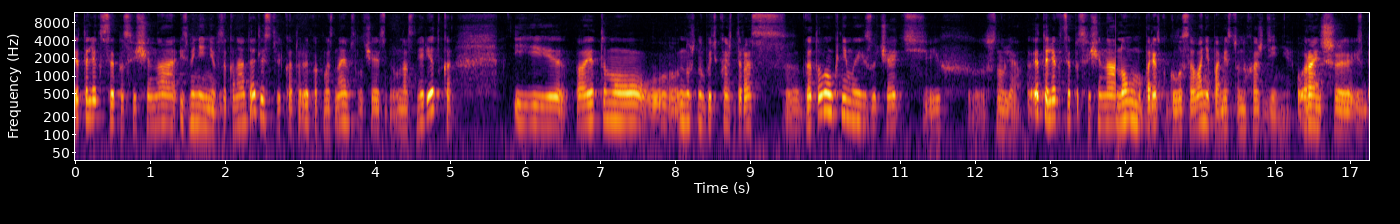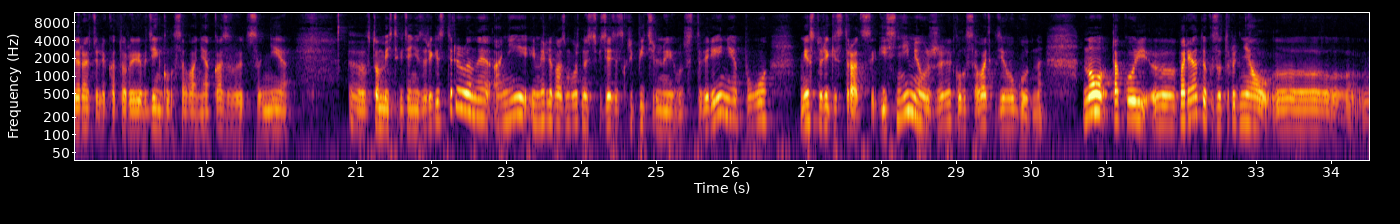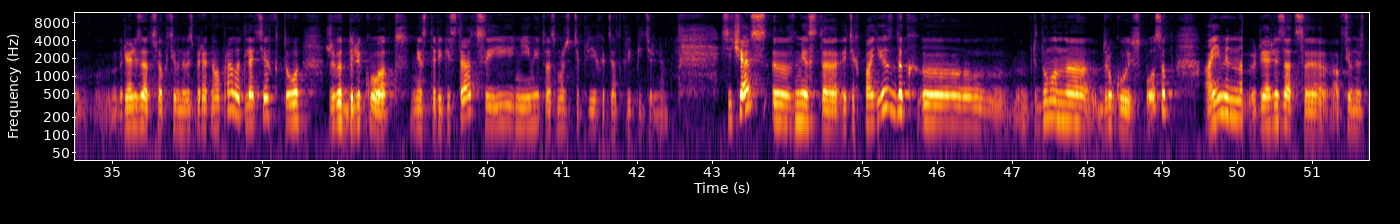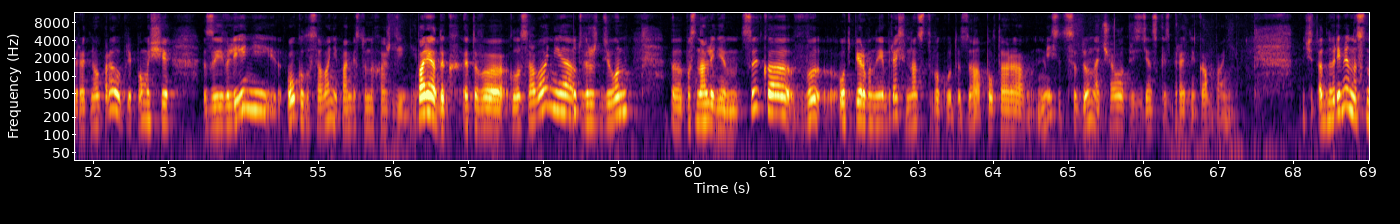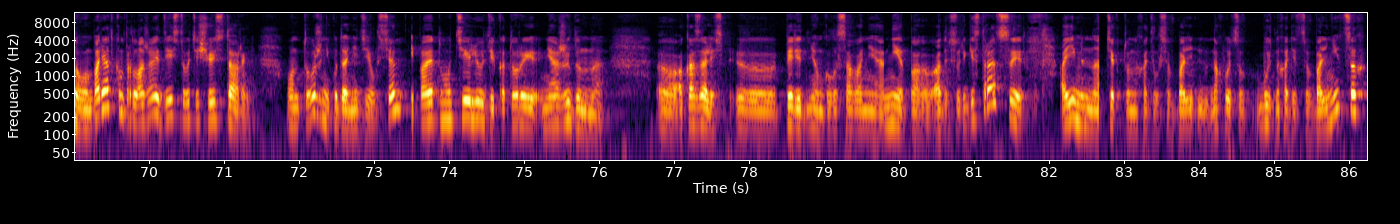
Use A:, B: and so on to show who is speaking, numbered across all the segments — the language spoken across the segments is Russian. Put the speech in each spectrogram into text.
A: Эта лекция посвящена изменениям в законодательстве, которые, как мы знаем, случаются у нас нередко. И поэтому нужно быть каждый раз готовым к ним и изучать их с нуля. Эта лекция посвящена новому порядку голосования по месту нахождения. Раньше избиратели, которые в день голосования оказываются не Э, в том месте, где они зарегистрированы, они имели возможность взять открепительные удостоверения по месту регистрации и с ними уже голосовать где угодно. Но такой э, порядок затруднял э, реализацию активного избирательного права для тех, кто живет далеко от места регистрации и не имеет возможности приехать за открепительным. Сейчас э, вместо этих поездок э, придуман другой способ, а именно реализация активного избирательного права при помощи заявлений о голосовании по месту нахождения. Порядок этого голосования утвержден э, постановлением ЦИКа от 1 ноября 2017 года за полтора месяца до начала президентской избирательной кампании. Значит, одновременно с новым порядком продолжает действовать еще и старый он тоже никуда не делся. И поэтому те люди, которые неожиданно э, оказались э, перед днем голосования не по адресу регистрации, а именно те, кто находился в боль... находится, будет находиться в больницах,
